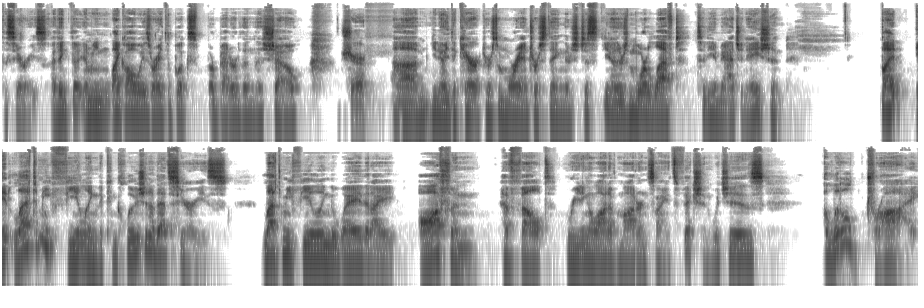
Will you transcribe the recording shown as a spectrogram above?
the series. I think that I mean, like always, right? The books are better than the show. sure. Um, you know, the characters are more interesting. There's just you know, there's more left to the imagination. But it left me feeling the conclusion of that series left me feeling the way that I often have felt reading a lot of modern science fiction, which is a little dry,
